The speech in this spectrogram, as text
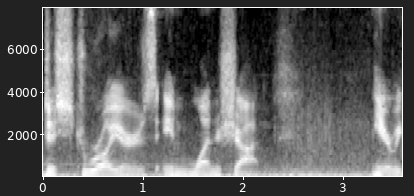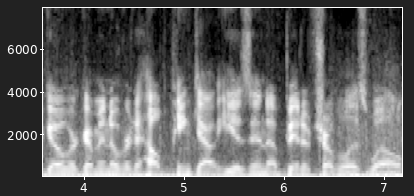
destroyers in one shot. Here we go. We're coming over to help Pink out. He is in a bit of trouble as well.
